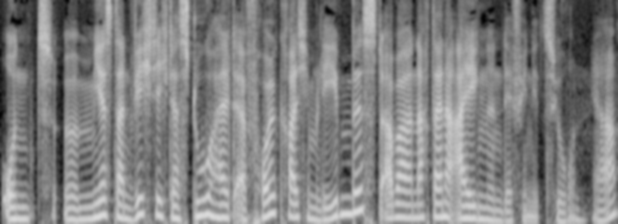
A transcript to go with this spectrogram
Und äh, mir ist dann wichtig, dass du halt erfolgreich im Leben bist, aber nach deiner eigenen Definition, ja.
